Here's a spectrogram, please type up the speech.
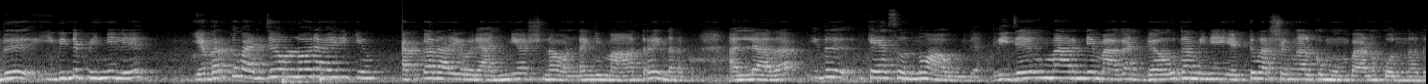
ഇത് ഇതിന്റെ പിന്നിൽ എവർക്ക് പരിചയമുള്ളവരായിരിക്കും? തക്കതായ ഒരു അന്വേഷണം ഉണ്ടെങ്കിൽ മാത്രമേ നടക്കൂ. അല്ലാതെ ഇത് കേസൊന്നും ആവൂല. വിജയകുമാറിന്റെ മകൻ ഗൗതമിനെ എട്ട് വർഷങ്ങൾക്ക് മുമ്പാണ് കൊന്നത്.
